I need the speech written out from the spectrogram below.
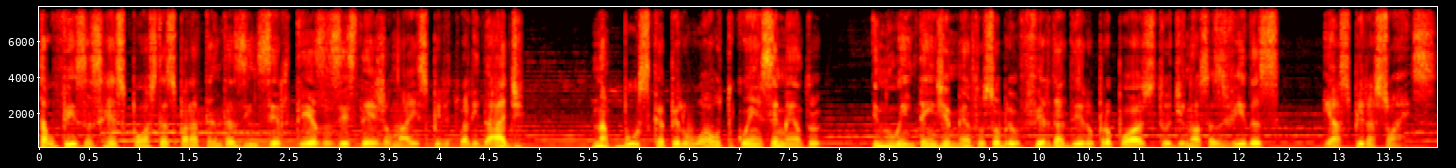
Talvez as respostas para tantas incertezas estejam na espiritualidade, na busca pelo autoconhecimento e no entendimento sobre o verdadeiro propósito de nossas vidas e aspirações.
